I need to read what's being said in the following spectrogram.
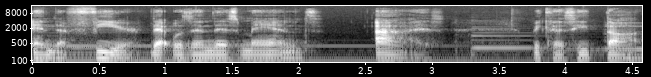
And the fear that was in this man's eyes because he thought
